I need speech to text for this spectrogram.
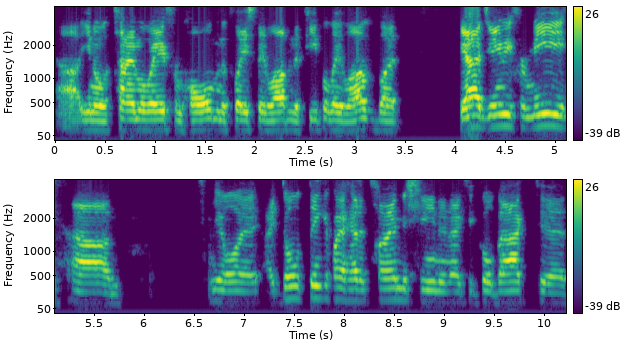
uh, you know time away from home and the place they love and the people they love. But yeah, Jamie, for me. Um, you know, I, I don't think if I had a time machine and I could go back to,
